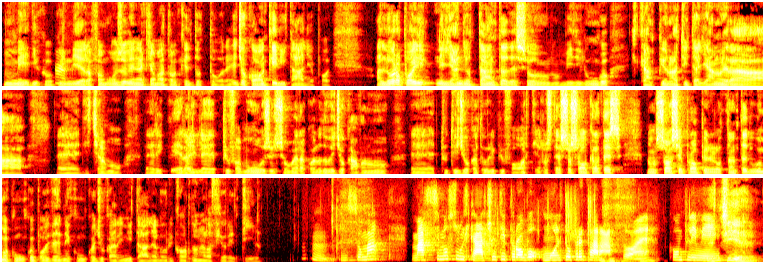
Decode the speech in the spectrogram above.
un medico, ah. quindi era famoso, viene chiamato anche il dottore e giocò anche in Italia poi. Allora poi negli anni Ottanta, adesso non mi dilungo, il campionato italiano era eh, diciamo, era il più famoso, insomma, era quello dove giocavano eh, tutti i giocatori più forti. E lo stesso Socrates, non so se proprio nell'82, ma comunque poi venne comunque a giocare in Italia, lo ricordo nella Fiorentina. Mm, insomma, Massimo sul calcio ti trovo molto preparato, eh? complimenti. Eh.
